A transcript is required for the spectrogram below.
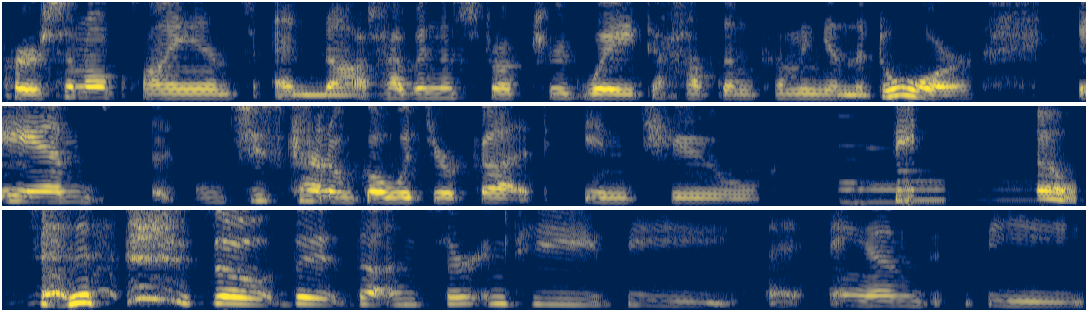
personal clients and not having a structured way to have them coming in the door and just kind of go with your gut into the no. so the the uncertainty the and the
